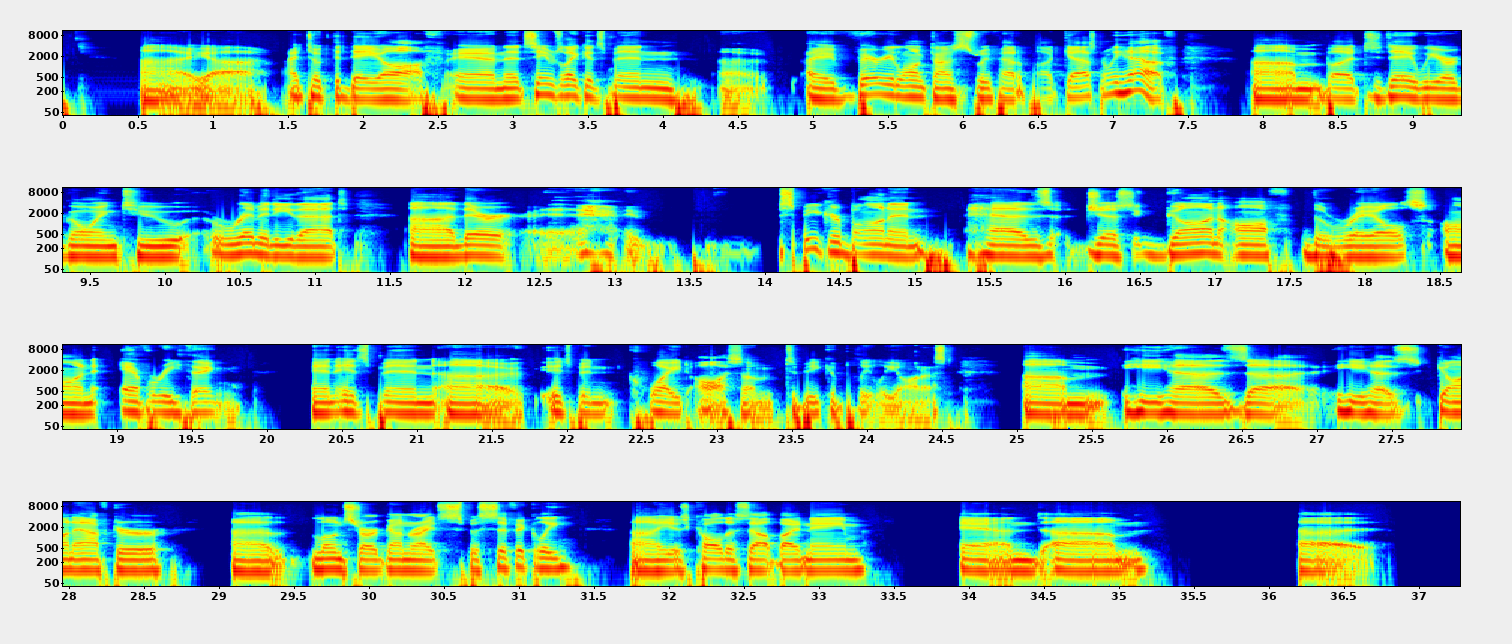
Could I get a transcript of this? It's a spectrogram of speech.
I uh, I took the day off. And it seems like it's been uh, a very long time since we've had a podcast, and we have. Um, but today we are going to remedy that. Uh, there, Speaker Bonnen has just gone off the rails on everything, and it's been uh, it's been quite awesome to be completely honest. Um, he has uh, he has gone after uh, Lone Star Gun Rights specifically. Uh, he has called us out by name, and um, uh,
